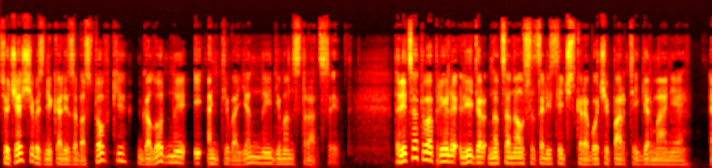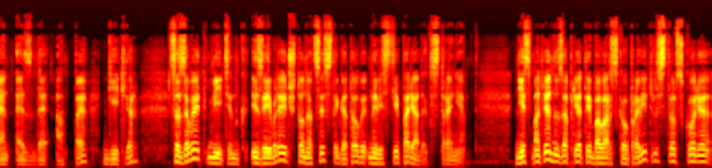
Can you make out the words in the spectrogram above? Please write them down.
Все чаще возникали забастовки, голодные и антивоенные демонстрации. 30 апреля лидер Национал-социалистической рабочей партии Германии НСДАП Гитлер созывает митинг и заявляет, что нацисты готовы навести порядок в стране. Несмотря на запреты баварского правительства, вскоре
